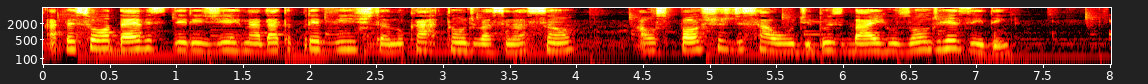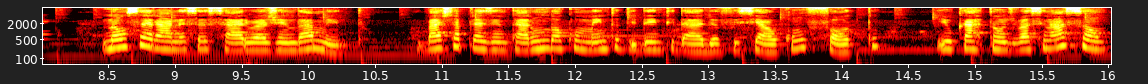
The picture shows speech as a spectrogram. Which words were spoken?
a pessoa deve se dirigir na data prevista no cartão de vacinação aos postos de saúde dos bairros onde residem. Não será necessário agendamento. Basta apresentar um documento de identidade oficial com foto e o cartão de vacinação,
